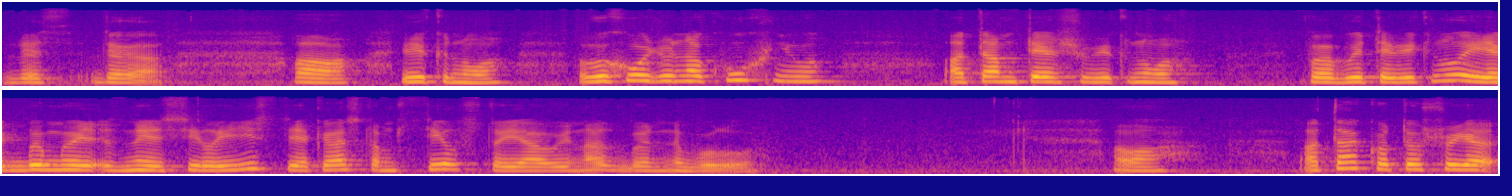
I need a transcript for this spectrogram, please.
десь дира, а, вікно. Виходжу на кухню, а там теж вікно пробите вікно, і якби ми з нею сіли їсти, якраз там стіл стояв, і нас би не було. О. А так, ото, що я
